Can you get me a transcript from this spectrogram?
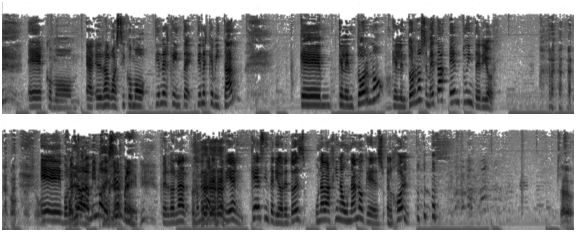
es como... eh, Es algo así como... Tienes que, tienes que evitar que, que el entorno que el entorno se meta en tu interior. Eh, volvemos Follar, a lo mismo de siempre. Perdonar, no me parece bien. ¿Qué es interior? Entonces, una vagina, un ano, ¿qué es? El hall. Claro,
